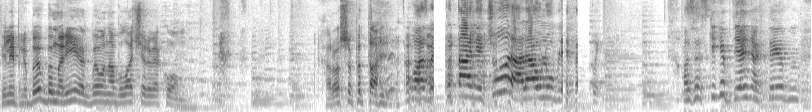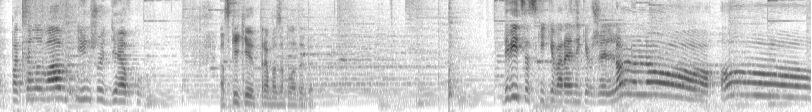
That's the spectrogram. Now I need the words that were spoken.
Філіп, любив би Марію, якби вона була черв'яком. Хороше питання. У вас питання чули, але улюблять. А за скільки б денег ти б поцілував іншу дівку? А скільки треба заплатити? Дивіться, скільки вареників вже. Ло-ло-ло. О,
